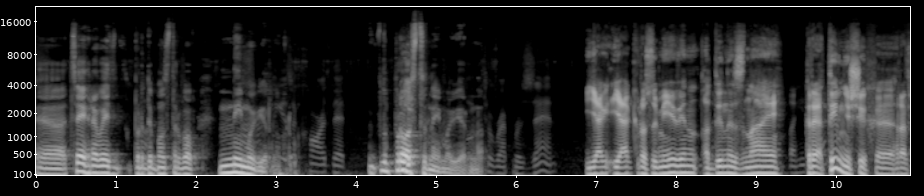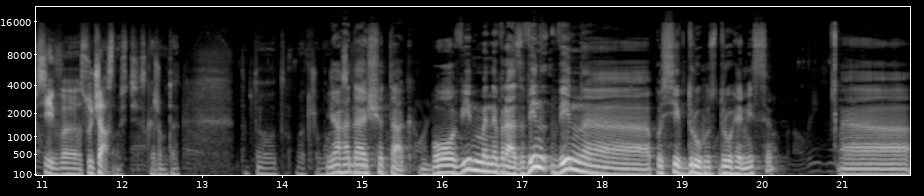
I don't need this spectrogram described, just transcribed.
е, цей гравець продемонстрував неймовірну гру. Ну просто неймовірно. Як, як розумію, він один із найкреативніших гравців сучасності, скажімо так. Тобто, от, якщо можна Я сказати. гадаю, що так. Бо він мене вразив. Він, він е, посів другу, друге місце. Е,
